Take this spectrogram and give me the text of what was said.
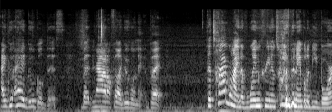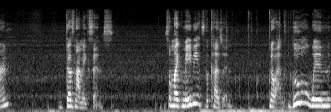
I, go- I had Googled this, but now I don't feel like Googling it. But the timeline of when Credence would have been able to be born does not make sense. So I'm like, maybe it's the cousin. No, Google when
